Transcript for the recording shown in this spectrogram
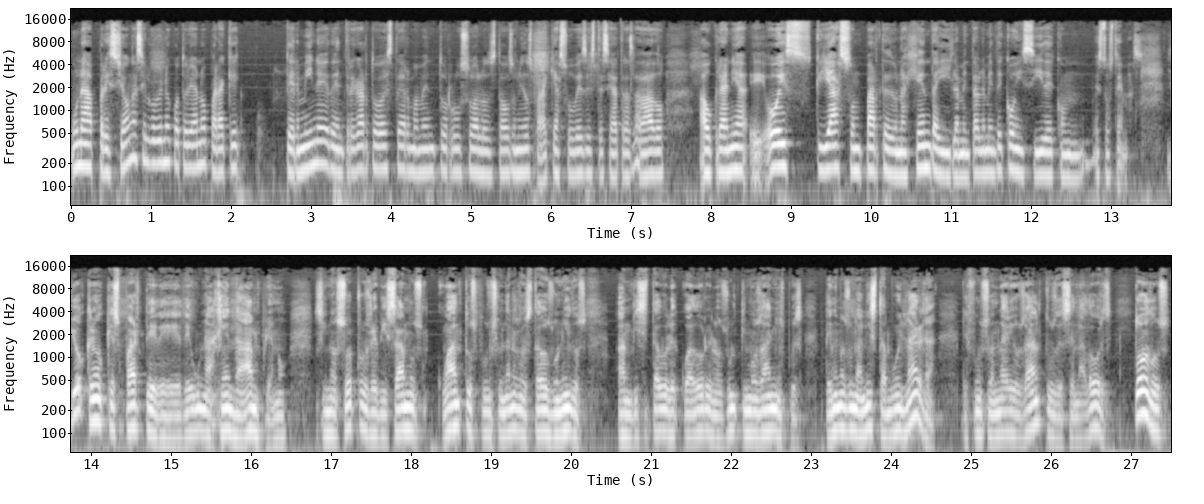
una presión hacia el gobierno ecuatoriano para que termine de entregar todo este armamento ruso a los Estados Unidos para que a su vez este sea trasladado a Ucrania eh, o es que ya son parte de una agenda y lamentablemente coincide con estos temas? Yo creo que es parte de, de una agenda amplia, ¿no? Si nosotros revisamos cuántos funcionarios de los Estados Unidos han visitado el Ecuador en los últimos años, pues tenemos una lista muy larga de funcionarios altos, de senadores, todos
